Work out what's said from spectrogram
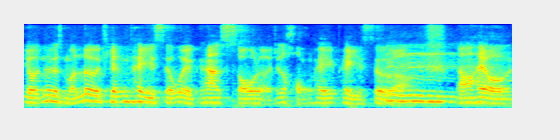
有那个什么乐天配色，我也跟他收了，就是红黑配色啊。嗯然后还有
